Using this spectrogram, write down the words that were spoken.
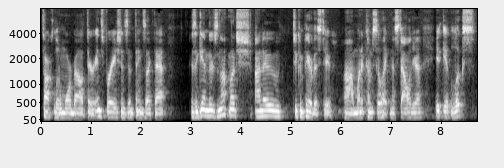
talk a little more about their inspirations and things like that. Because again, there's not much I know to compare this to um, when it comes to like nostalgia. It, it looks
